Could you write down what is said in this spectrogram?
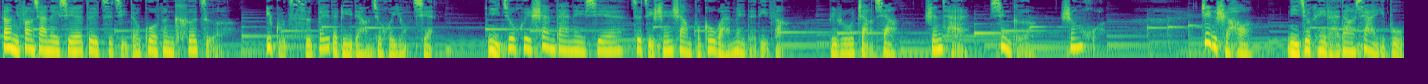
当你放下那些对自己的过分苛责，一股慈悲的力量就会涌现，你就会善待那些自己身上不够完美的地方，比如长相、身材、性格。生活，这个时候，你就可以来到下一步，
